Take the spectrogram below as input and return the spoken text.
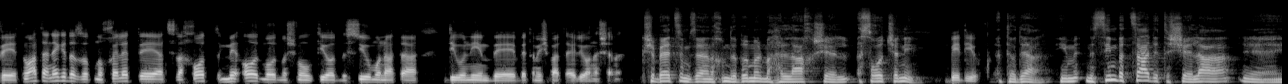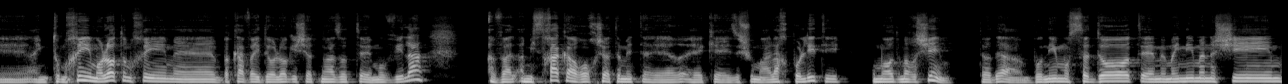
ותנועת הנגד הזאת נוחלת אה, הצלחות מאוד מאוד משמעותיות בסיום עונת הדיונים בבית המשפט העליון השנה. כשבעצם זה, אנחנו מדברים על מהלך של עשרות שנים. בדיוק. אתה יודע, אם נשים בצד את השאלה אה, האם תומכים או לא תומכים בקו האידיאולוגי שהתנועה הזאת מובילה, אבל המשחק הארוך שאתה מתאר כאיזשהו מהלך פוליטי הוא מאוד מרשים. אתה יודע, בונים מוסדות, אה, ממיינים אנשים,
